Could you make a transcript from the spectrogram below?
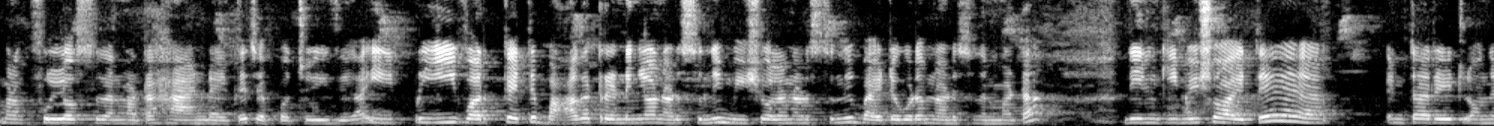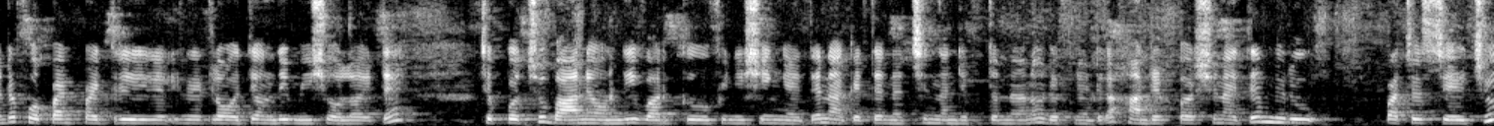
మనకు ఫుల్ వస్తుంది అనమాట హ్యాండ్ అయితే చెప్పొచ్చు ఈజీగా. ఇప్పుడు ఈ వర్క్ అయితే బాగా ట్రెండింగ్లో నడుస్తుంది. మీషోలో నడుస్తుంది. బయట కూడా నడుస్తుంది అనమాట దీనికి మీషో అయితే ఎంత రేట్లో ఉందంటే ఫోర్ పాయింట్ ఫైవ్ త్రీ రేట్లో అయితే ఉంది మీషోలో అయితే. చెప్పొచ్చు బాగానే ఉంది వర్క్ ఫినిషింగ్ అయితే నాకైతే నచ్చిందని చెప్తున్నాను. డెఫినెట్గా హండ్రెడ్ పర్సెంట్ అయితే మీరు పర్చేస్ చేయొచ్చు.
